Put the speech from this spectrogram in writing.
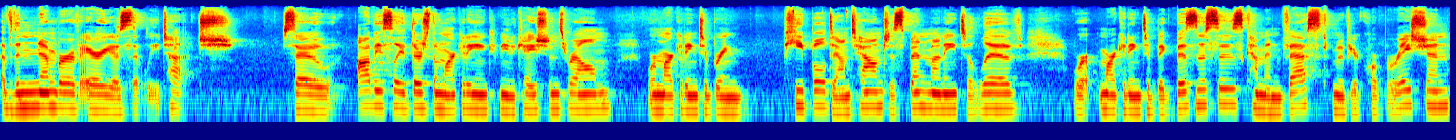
of the number of areas that we touch. So, obviously, there's the marketing and communications realm. We're marketing to bring people downtown to spend money, to live. We're marketing to big businesses come invest, move your corporation,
